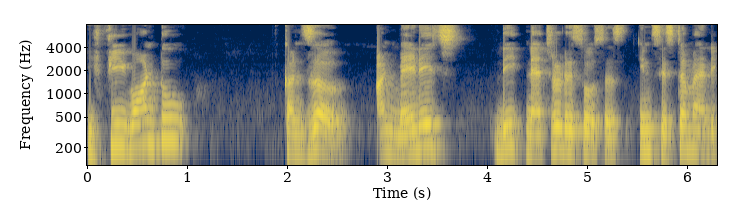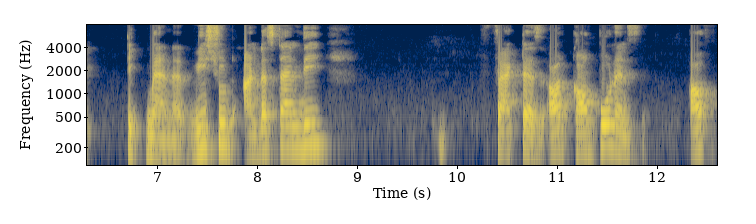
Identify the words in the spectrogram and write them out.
if we want to conserve and manage the natural resources in systematic manner, we should understand the factors or components of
